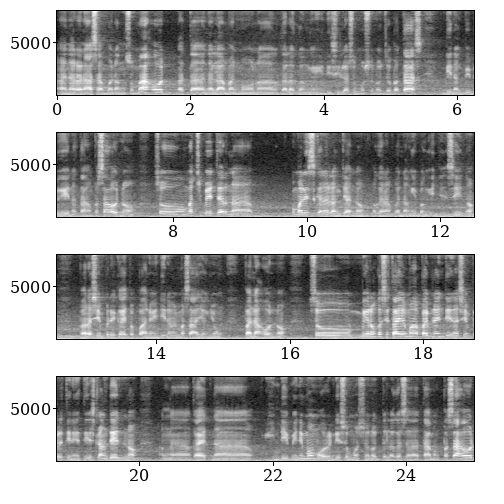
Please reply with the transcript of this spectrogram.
ah, naranasan mo ng sumahod at ah, nalaman mo na talagang hindi sila sumusunod sa batas, hindi nagbibigay ng tamang pasahod no. So much better na umalis ka na lang dyan, no? Maghanap ka ng ibang agency, no? Para siyempre, kahit pa paano, hindi naman masayang yung panahon, no? So, meron kasi tayo mga 5 din na siyempre tinitiis lang din, no? Ang, ah, kahit na hindi minimum or hindi sumusunod talaga sa tamang pasahod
